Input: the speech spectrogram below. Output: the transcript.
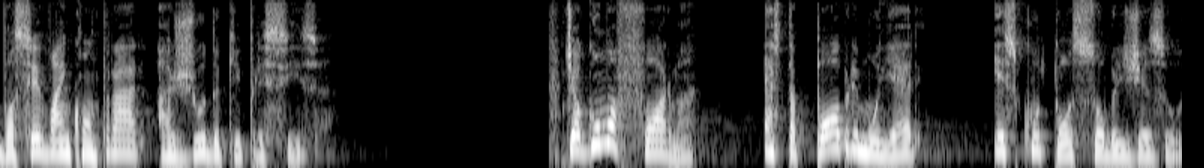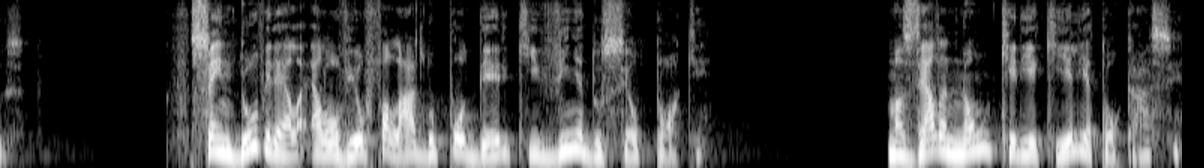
você vai encontrar a ajuda que precisa. De alguma forma, esta pobre mulher escutou sobre Jesus. Sem dúvida, ela, ela ouviu falar do poder que vinha do seu toque. Mas ela não queria que ele a tocasse.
